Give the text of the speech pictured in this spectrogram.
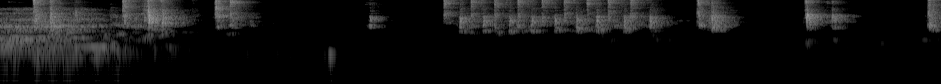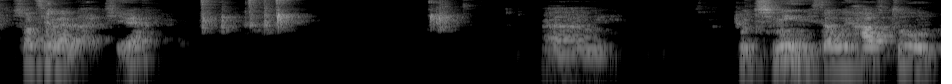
uh, something like that, yeah? Um, which means that we have to,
